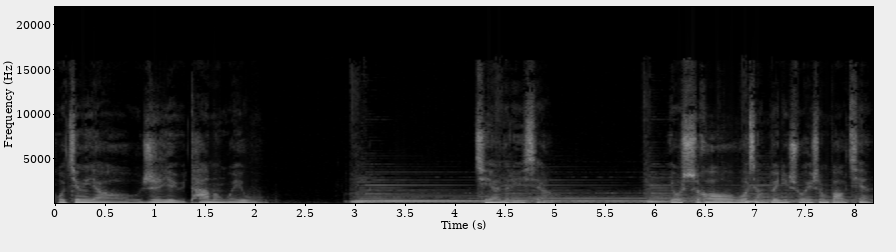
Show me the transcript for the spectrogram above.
我竟要日夜与他们为伍。亲爱的理想。有时候，我想对你说一声抱歉，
